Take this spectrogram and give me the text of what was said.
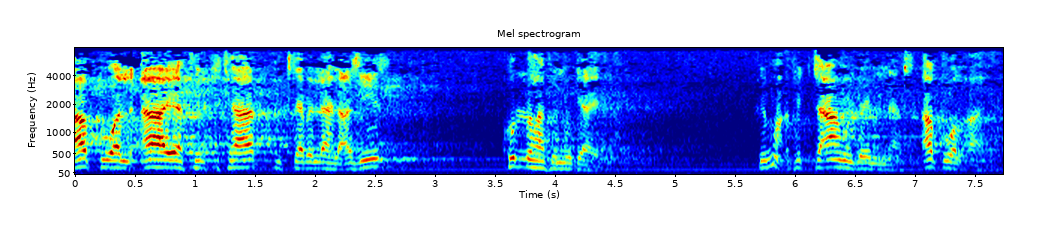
أطول آية في الكتاب في كتاب الله العزيز كلها في المجايرة في التعامل بين الناس. أطول آية.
